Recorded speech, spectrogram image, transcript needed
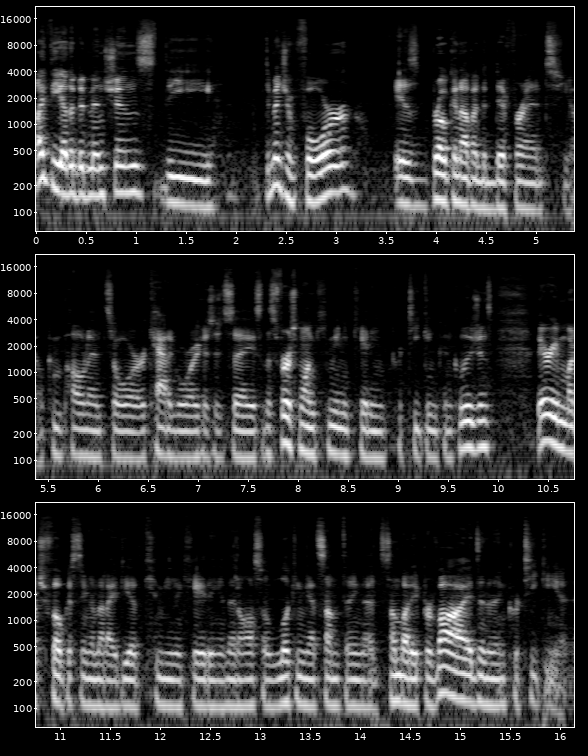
Like the other dimensions, the dimension 4 is broken up into different, you know, components or categories, I should say. So this first one, communicating, critiquing conclusions, very much focusing on that idea of communicating and then also looking at something that somebody provides and then critiquing it.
